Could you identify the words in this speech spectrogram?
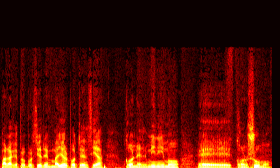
para que proporcionen mayor potencia con el mínimo consumo.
